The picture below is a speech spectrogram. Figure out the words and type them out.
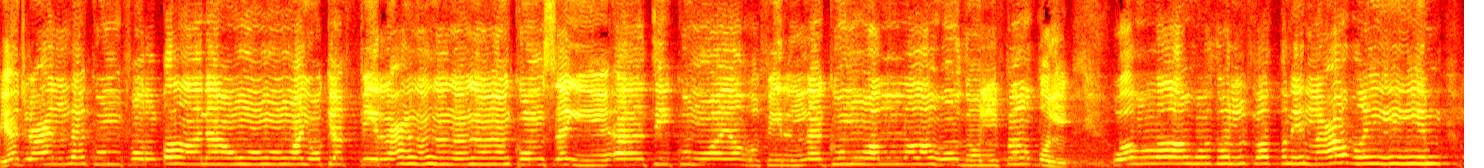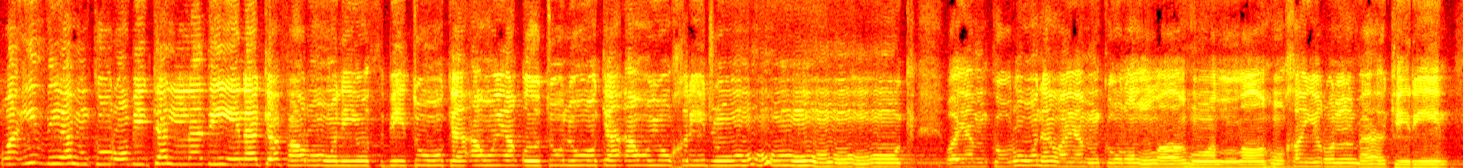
يجعل لكم فرقانا ويكفر عنكم سيئاتكم ويغفر لكم والله ذو الفضل والله ذو الفضل العظيم. وإذ يمكر بك الذين كفروا ليثبتوك أو يقتلوك أو يخرجوك. ويمكرون ويمكر الله والله خير الماكرين.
